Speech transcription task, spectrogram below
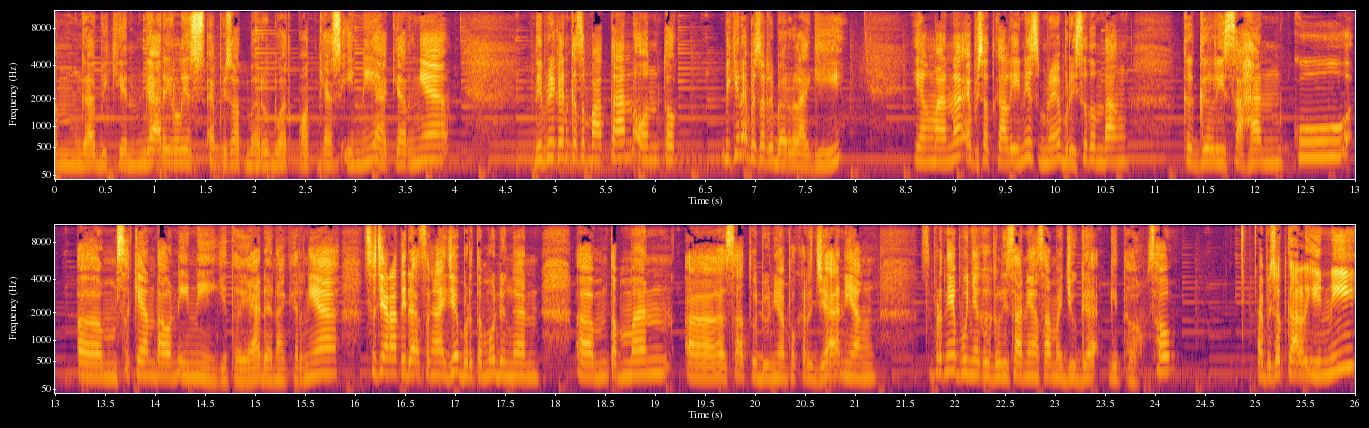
nggak bikin, nggak rilis episode baru buat podcast ini, akhirnya diberikan kesempatan untuk bikin episode baru lagi. Yang mana episode kali ini sebenarnya berisi tentang kegelisahanku em, sekian tahun ini gitu ya dan akhirnya secara tidak sengaja bertemu dengan em, teman eh, satu dunia pekerjaan yang sepertinya punya kegelisahan yang sama juga gitu. So episode kali ini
